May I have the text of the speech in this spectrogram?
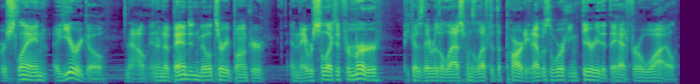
were slain a year ago now in an abandoned military bunker, and they were selected for murder because they were the last ones left at the party. That was the working theory that they had for a while.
